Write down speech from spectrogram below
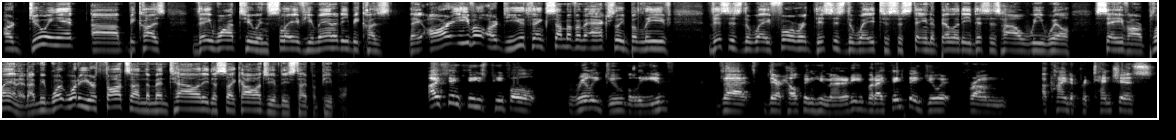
are doing it uh, because they want to enslave humanity because they are evil, or do you think some of them actually believe this is the way forward, this is the way to sustainability, this is how we will save our planet? I mean, what what are your thoughts on the mentality, the psychology of these type of people? I think these people really do believe that they're helping humanity, but I think they do it from a kind of pretentious,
